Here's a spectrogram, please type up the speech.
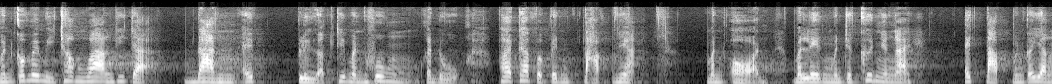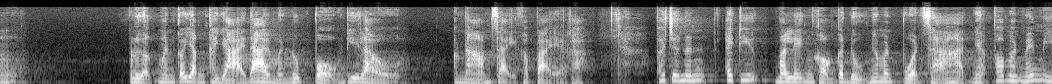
มันก็ไม่มีช่องว่างที่จะดันไอ้เปลือกที่มันหุ้มกระดูก เพราะถ้าเปิดเป็นตับเนี่ยมันอ่อนมะเร็งมันจะขึ้นยังไง ไอ้ตับมันก็ยังเปลือกมันก็ยังขยายได้เหมือนลูกโป่งที่เรา เอาน้ำใส่เข้าไปอะค่ะ เพราะฉะนั้นไอ้ที่มะเร็งของกระดูกเนี่ยมันปวดสาหัสเนี่ยเพราะมันไม่มี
